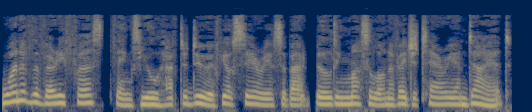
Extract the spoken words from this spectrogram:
One of the very first things you'll have to do if you're serious about building muscle on a vegetarian diet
